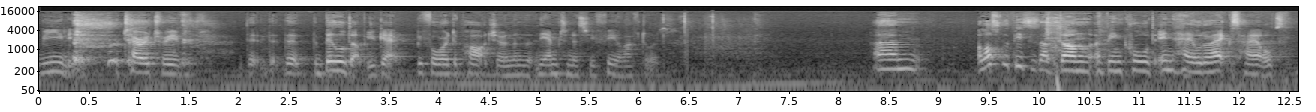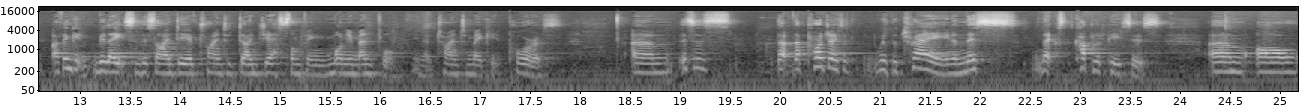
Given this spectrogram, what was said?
really the territory of the, the, the build-up you get before a departure and then the, the emptiness you feel afterwards. Um, a lot of the pieces I've done have been called inhaled or exhaled. I think it relates to this idea of trying to digest something monumental, you know, trying to make it porous. Um, this is that, that project with the train and this next couple of pieces um, are,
